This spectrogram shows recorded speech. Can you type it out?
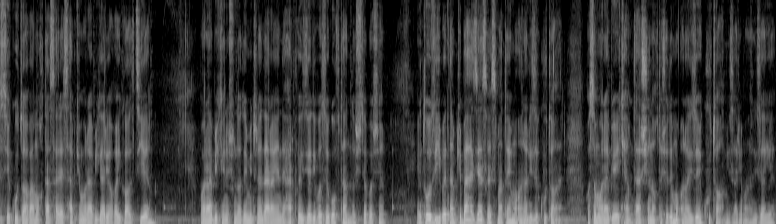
بررسی کوتاه و مختصر سبک مربیگری آقای گالتیه. مربی که نشون داده می‌تونه در آینده حرفای زیادی واسه گفتن داشته باشه. یه توضیحی بدم که بعضی از قسمت های ما آنالیز کوتاهن. واسه مربی کمتر شناخته شده ما آنالیزهای کوتاه می‌ذاریم. آنالیزهای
